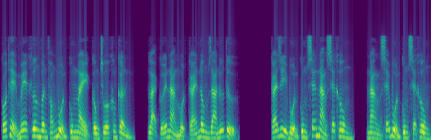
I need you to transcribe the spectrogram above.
có thể mê Khương Vân phóng bổn cung này công chúa không cần, lại cưới nàng một cái nông gia nữ tử. Cái gì bổn cung sẽ nàng sẽ không, nàng sẽ bổn cung sẽ không.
